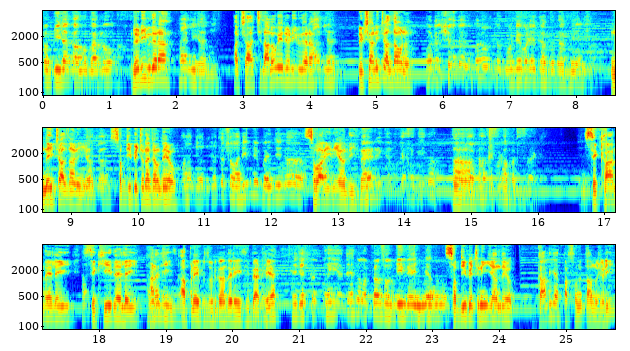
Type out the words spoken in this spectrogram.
ਸਬਜ਼ੀ ਦਾ ਕੰਮ ਕਰ ਲਓ। ਰੇੜੀ ਵਗੈਰਾ? ਹਾਂਜੀ ਹਾਂਜੀ। ਅੱਛਾ ਚਲਾ ਲੋਗੇ ਰੇੜੀ ਵਗੈਰਾ? ਹਾਂਜੀ ਹਾਂਜੀ। ਰਿਕਸ਼ਾ ਨਹੀਂ ਚੱਲਦਾ ਹੁਣ? ਕਰੋ ਤਾਂ ਗੋਡੇ ਬੜੇ ਦਰਦ ਕਰਦੇ ਆ। ਨਹੀਂ ਚੱਲਦਾ ਨਹੀਂ ਆ। ਸਬਜ਼ੀ ਵੇਚਣਾ ਚਾਹੁੰਦੇ ਹੋ? ਹਾਂਜੀ ਹਾਂਜੀ। ਜੇ ਤਾਂ ਸਵਾਰੀ ਨਹੀਂ ਬੈਠਦੀ ਨਾ। ਸਵਾਰੀ ਨਹੀਂ ਆਉਂਦੀ। ਬੈਟਰੀ ਚੱਲ ਗਈ ਨਾ। ਹਾਂ। ਬੜਾ ਫ਼ਰਕ ਪੈ ਗਿਆ। ਸਿੱਖਾਂ ਦੇ ਲਈ ਸਿੱਖੀ ਦੇ ਲਈ ਹਨਾ ਜੀ? ਆਪਣੇ ਬਜ਼ੁਰਗਾਂ ਦੇ ਲਈ ਅਸੀਂ ਬੈਠੇ ਆ। ਜੇ ਸਬਜ਼ੀ ਵੇਚਣੀ ਜਾਂਦੇ ਹੋ। ਕੱਲ ਜਾਂ ਪਰਸੋਂ ਨੂੰ ਤੁਹਾਨੂੰ ਜਿਹੜੀ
